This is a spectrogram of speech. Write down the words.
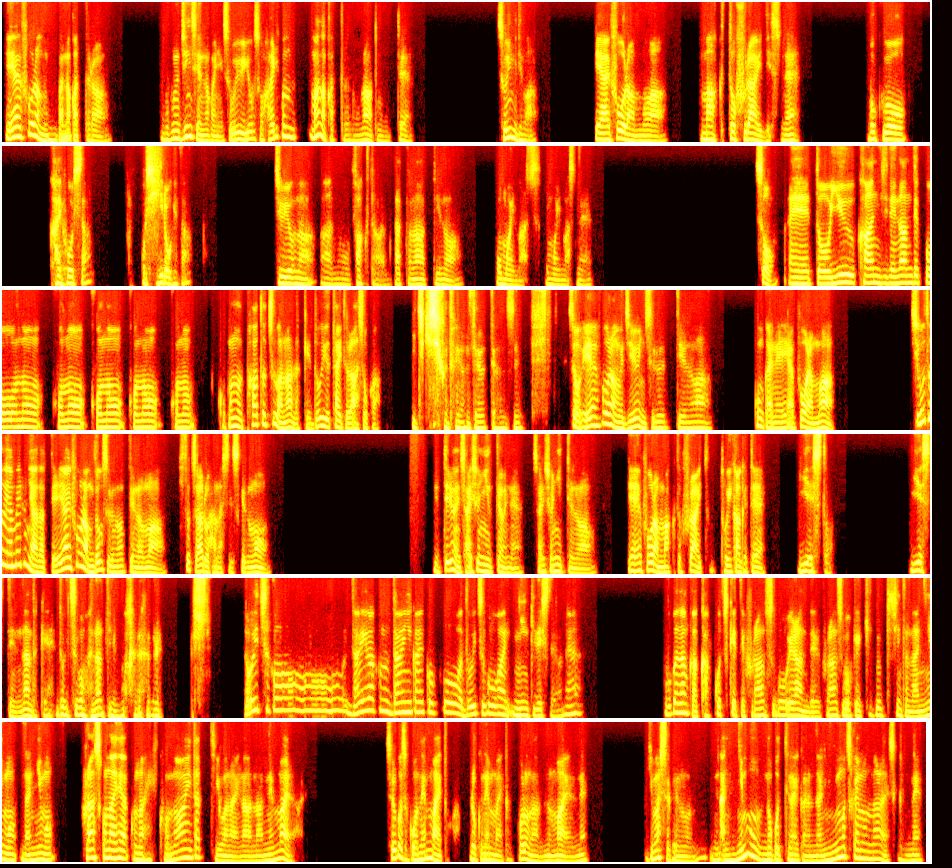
AI フォーラムがなかったら、僕の人生の中にそういう要素入り込まなかっただろうなと思って、そういう意味では、AI フォーラムは、マークとフライですね。僕を解放した、押し広げた、重要な、あの、ファクターだったなっていうのは思います。思いますね。そう。えっ、と、いう感じで、なんでこの、この、この、この、この、ここのパート2は何だっけ？どういうタイトル？あ、そうか。一期仕事にせよって話。そう、AI フォーラムを自由にするっていうのは、今回の AI フォーラムは、仕事を辞めるにあたって AI フォーラムどうするのっていうのはまあ、一つある話ですけども、言ってるように最初に言ったようにね、最初にっていうのは、AI フォーラムマックとフライと問いかけて、イエスと。イエスってなんだっけ？ドイツ語はなんていうの？ドイツ語、大学の第二外国語はドイツ語が人気でしたよね。僕はなんか格好つけてフランス語を選んで、フランス語結局きちんと何にも、何にも、フランスこの間、この、この間って言わないな、何年前だ？それこそ5年前とか、6年前とか、コロナの前でね、行きましたけども、何にも残ってないから何にも使い物にならないですけどね。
